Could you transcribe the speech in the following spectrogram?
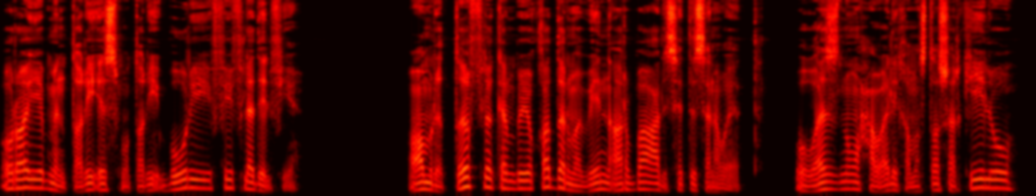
قريب من طريق اسمه طريق بوري في فيلادلفيا. عمر الطفل كان بيقدر ما بين أربع لست سنوات ووزنه حوالي 15 كيلو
